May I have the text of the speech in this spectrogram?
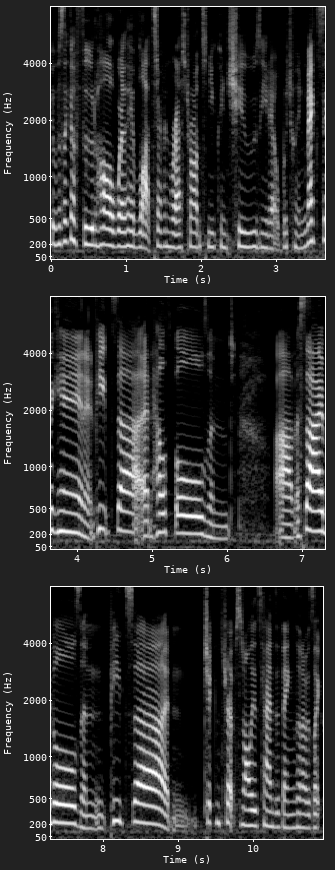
it was like a food hall where they have lots of different restaurants and you can choose, you know, between Mexican and pizza and health bowls and um, acai bowls and pizza and chicken strips and all these kinds of things. And I was like,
